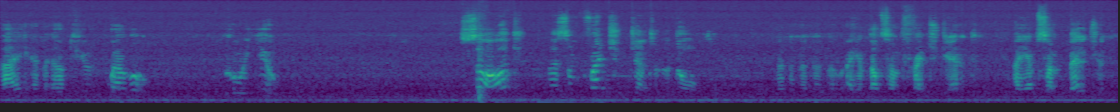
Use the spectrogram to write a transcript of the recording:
I am Hercule Poirot. Who are you? Sarge, there's uh, some French gent at the door. No, no, no, no, no. I am not some French gent. I am some Belgian.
